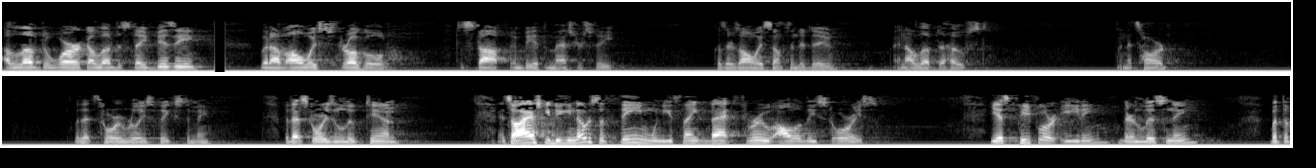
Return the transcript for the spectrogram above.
I love to work, I love to stay busy, but I've always struggled to stop and be at the master's feet because there's always something to do and I love to host. And it's hard. But that story really speaks to me. But that story's in Luke 10. And so I ask you, do you notice a theme when you think back through all of these stories? Yes, people are eating, they're listening, but the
